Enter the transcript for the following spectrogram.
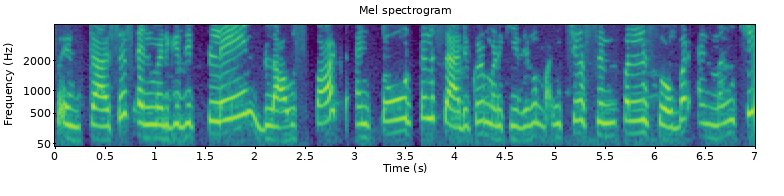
సో ఇది టాసెస్ అండ్ మనకి ఇది plain blouse part and total sari కూడా మనకి ఈ విధంగా మంచిగా సింపుల్ సోబర్ అండ్ మంచి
